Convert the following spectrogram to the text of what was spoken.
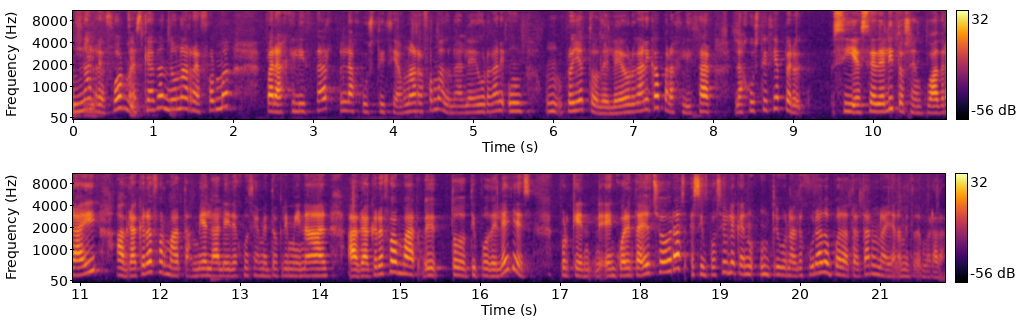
una reforma, es que hablan de una reforma para agilizar la justicia, una reforma de una ley orgánica, un, proyecto de ley orgánica para agilizar la justicia, pero si ese delito se encuadra ahí, habrá que reformar también la ley de juiciamiento criminal, habrá que reformar eh, todo tipo de leyes, porque en, en 48 horas es imposible que un tribunal de jurado pueda tratar un allanamiento de morada.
